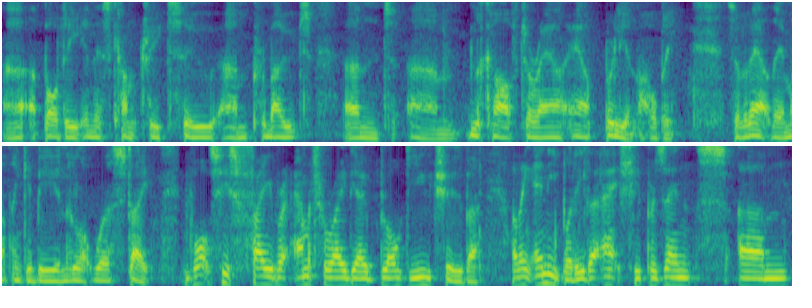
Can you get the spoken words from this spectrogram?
uh, a body in this country to um, promote and um, look after our, our brilliant hobby. So without them, I think he'd be in a lot worse state. What's his favourite amateur radio blog YouTuber? I think anybody that actually presents um,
